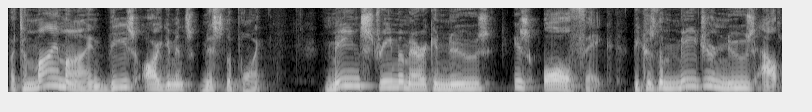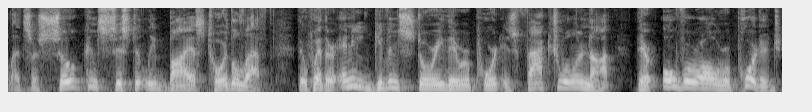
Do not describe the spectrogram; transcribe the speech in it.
But to my mind, these arguments miss the point. Mainstream American news is all fake because the major news outlets are so consistently biased toward the left that whether any given story they report is factual or not, their overall reportage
